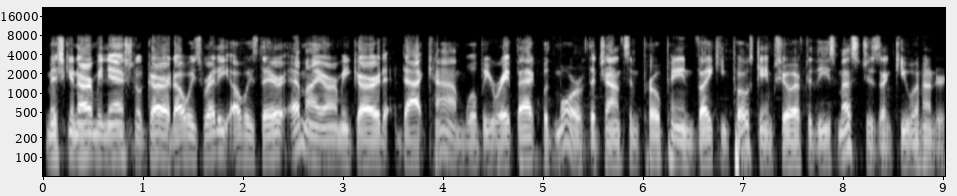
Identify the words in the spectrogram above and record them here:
Michigan Army National Guard, always ready, always there. MIArmyGuard.com. We'll be right back with more of the Johnson Propane Viking postgame show after these messages on Q100.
